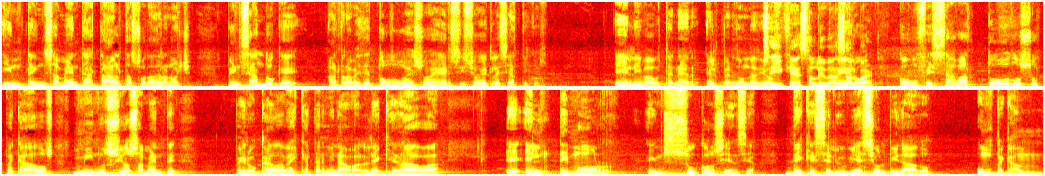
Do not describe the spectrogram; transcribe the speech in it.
intensamente hasta altas horas de la noche, pensando que a través de todos esos ejercicios eclesiásticos, él iba a obtener el perdón de Dios. Sí, que esto lo iba a pero confesaba todos sus pecados minuciosamente pero cada vez que terminaba le quedaba eh, el temor en su conciencia de que se le hubiese olvidado un pecado. Mm.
